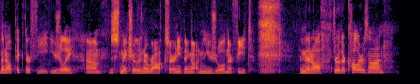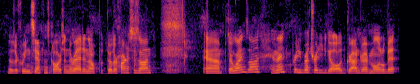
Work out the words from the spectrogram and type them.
Then I'll pick their feet usually, um, just to make sure there's no rocks or anything unusual in their feet. And then I'll throw their collars on. Those are Queen and Sampson's collars in the red. And then I'll put, throw their harnesses on. Um, put their lines on. And then pretty much ready to go. I'll ground drive them a little bit.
